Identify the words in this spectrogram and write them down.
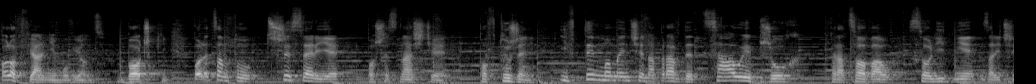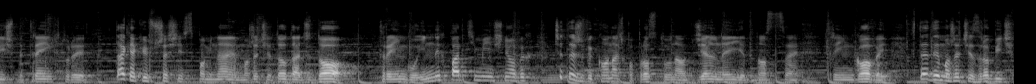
kolokwialnie mówiąc, boczki. Polecam tu trzy serie po 16 powtórzeń i w tym momencie naprawdę cały brzuch pracował solidnie. Zaliczyliśmy trening, który, tak jak już wcześniej wspominałem, możecie dodać do treningu innych partii mięśniowych, czy też wykonać po prostu na oddzielnej jednostce treningowej. Wtedy możecie zrobić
